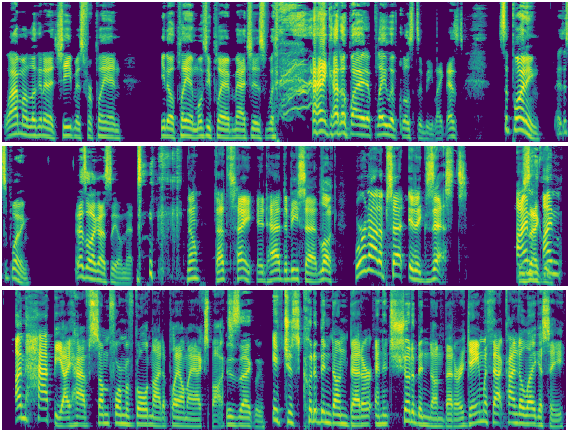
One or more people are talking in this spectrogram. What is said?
why am I looking at achievements for playing, you know, playing multiplayer matches with I ain't got nobody to play with close to me? Like that's disappointing. That's disappointing. And that's all I gotta say on that. No, that's hey, it had to be said. Look, we're not upset it exists. I'm I'm I'm happy I have some form of GoldenEye to play on my Xbox. exactly. It just could have been done better and it should have been done better. A game with that kind of legacy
